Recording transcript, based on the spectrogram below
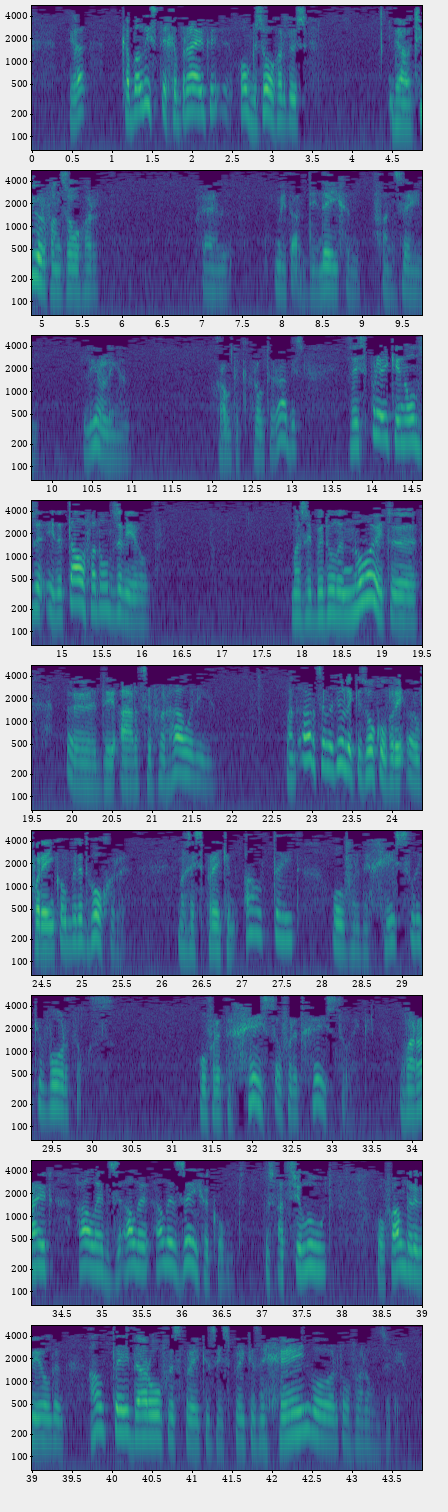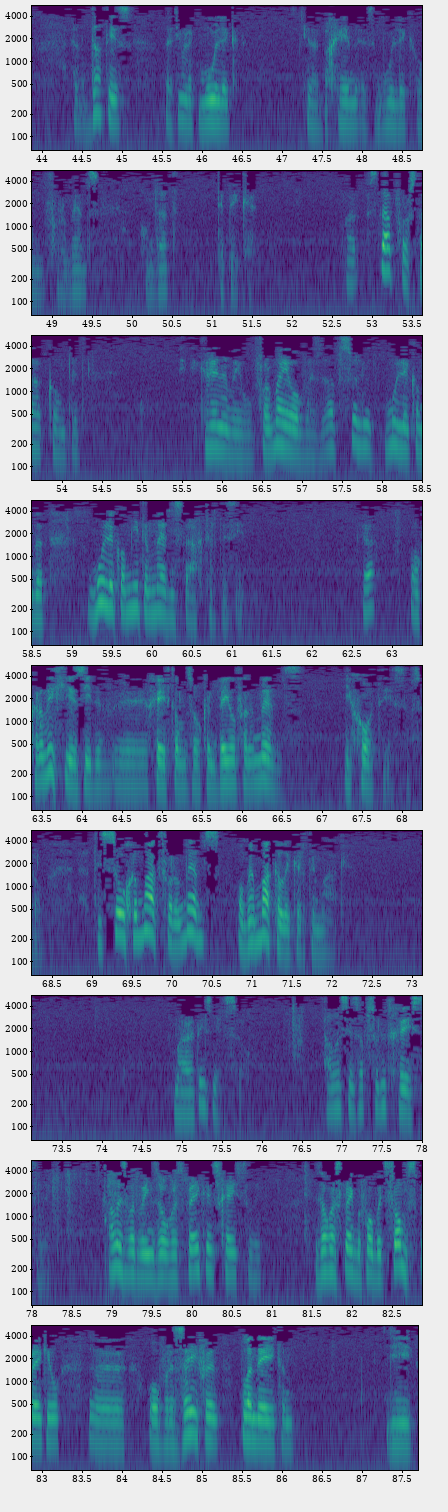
ja. Kabbalisten gebruiken ook zoger, dus de auteur van zoger, en met de negen van zijn leerlingen, grote, grote rabbis, zij spreken in, onze, in de taal van onze wereld. Maar ze bedoelen nooit uh, uh, de aardse verhoudingen. Want artsen natuurlijk is ook overeenkomen met het hogere. Maar zij spreken altijd over de geestelijke wortels. Over het geest, over het geestelijke. Waaruit alle, alle, alle zegen komt. Dus absoluut, of andere werelden, altijd daarover spreken zij. Spreken zij geen woord over onze wereld. En dat is natuurlijk moeilijk. In het begin is het moeilijk om voor een mens om dat te pikken. Maar stap voor stap komt het. Ik herinner me, voor mij ook het absoluut moeilijk om, dat, moeilijk om niet een mens achter te zien. Ja? Ook religie ziet, uh, geeft ons ook een beeld van een mens die God is of zo. Het is zo gemaakt voor een mens om hem makkelijker te maken. Maar het is niet zo. Alles is absoluut geestelijk. Alles wat we in zo spreken is geestelijk. Zoger spreekt bijvoorbeeld, soms spreek je uh, over zeven planeten die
